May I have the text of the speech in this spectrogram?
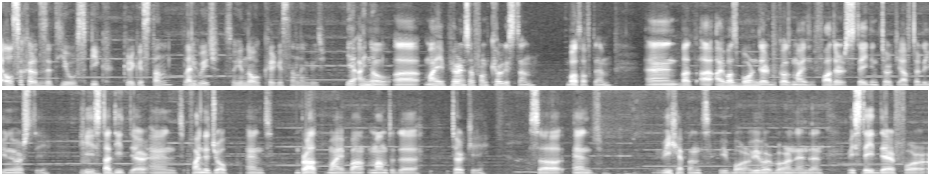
I also heard that you speak Kyrgyzstan language, so you know Kyrgyzstan language. Yeah, I know. Uh, my parents are from Kyrgyzstan, both of them, and but I, I was born there because my father stayed in Turkey after the university. He Mhm. studied there and find a job and brought my mom to the Turkey. So and we happened. We born. We were born and then we stayed there for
